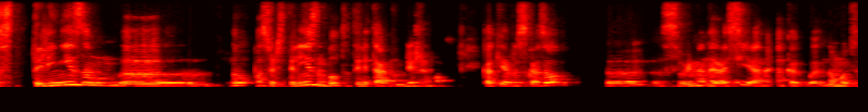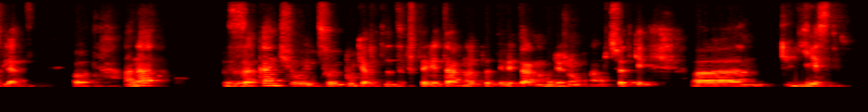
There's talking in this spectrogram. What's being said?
сталинизм, э, ну, по сути, сталинизм был тоталитарным режимом. Как я уже сказал, Э, современная Россия, она как бы, на мой взгляд, вот, она заканчивает свой путь авторитарного тоталитарному режиму, потому что все-таки э, есть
